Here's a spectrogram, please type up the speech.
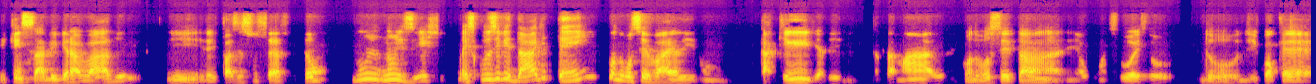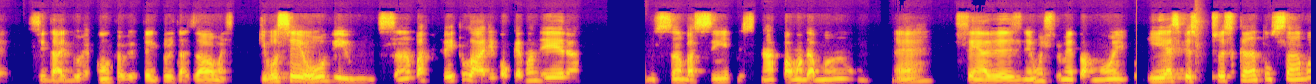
e, quem sabe, gravado e, e fazer sucesso. Então, não, não existe. A exclusividade tem quando você vai ali no Caquende, ali em Santa Maria, quando você está em algumas ruas do, do, de qualquer cidade do Recôncavo, tem Cruz das Almas, que você ouve um samba feito lá de qualquer maneira, um samba simples, na palma da mão, né? sem às vezes nenhum instrumento harmônico, e as pessoas cantam samba,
